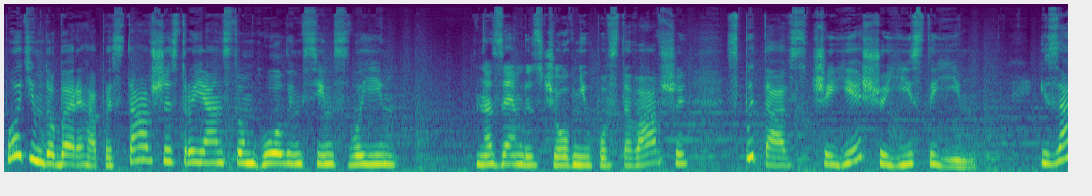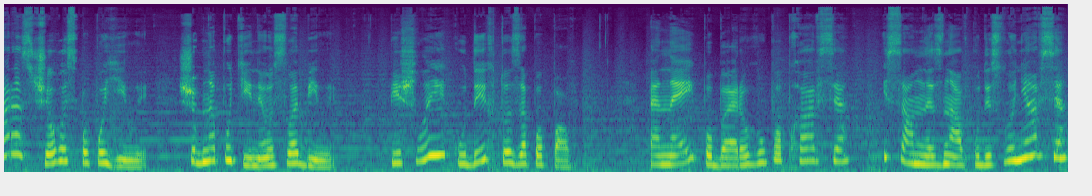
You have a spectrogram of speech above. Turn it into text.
Потім до берега приставши з троянством голим всім своїм, на землю з човнів повстававши, спитавсь, чи є що їсти їм. І зараз чогось попоїли, щоб на путі не ослабіли. Пішли, куди хто запопав. Еней по берегу попхався і сам не знав, куди слонявся,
